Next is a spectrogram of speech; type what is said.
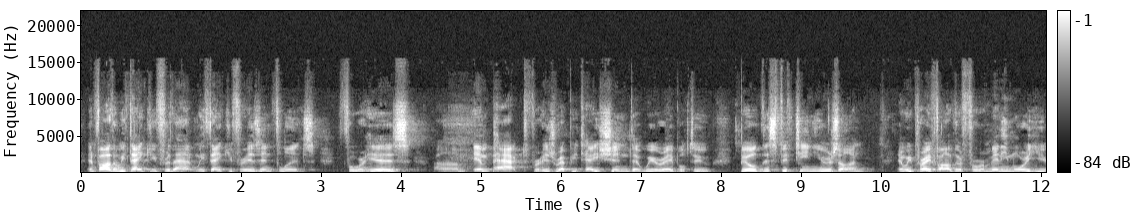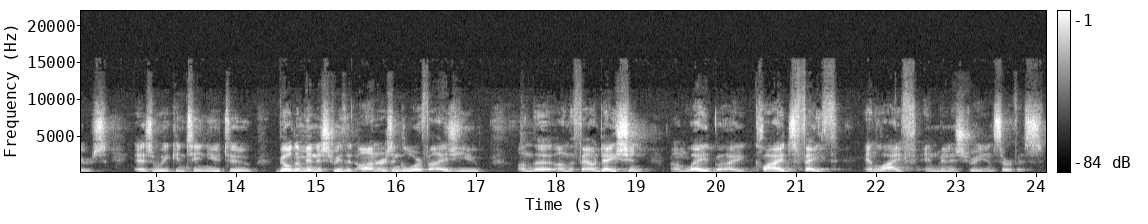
And Father, we thank you for that. We thank you for his influence, for his um, impact, for his reputation that we were able to build this 15 years on. And we pray, Father, for many more years as we continue to build a ministry that honors and glorifies you on the, on the foundation um, laid by Clyde's faith and life and ministry and service.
